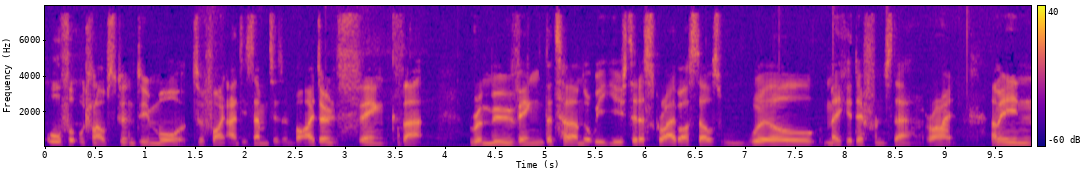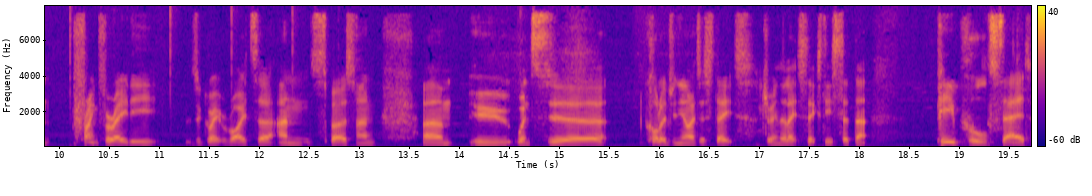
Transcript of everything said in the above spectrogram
all football clubs can do more to fight anti-Semitism, but I don't think that removing the term that we use to describe ourselves will make a difference there, right? I mean, Frank Furedi is a great writer and Spurs fan um, who went to college in the United States during the late 60s, said that people said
